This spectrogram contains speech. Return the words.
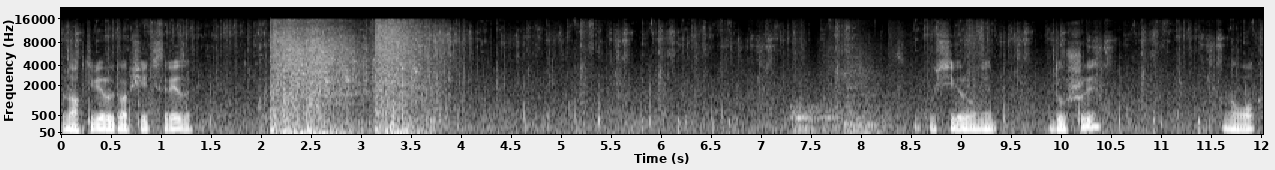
ну, активирует вообще эти срезы. Фокусирование души. Ну ок.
